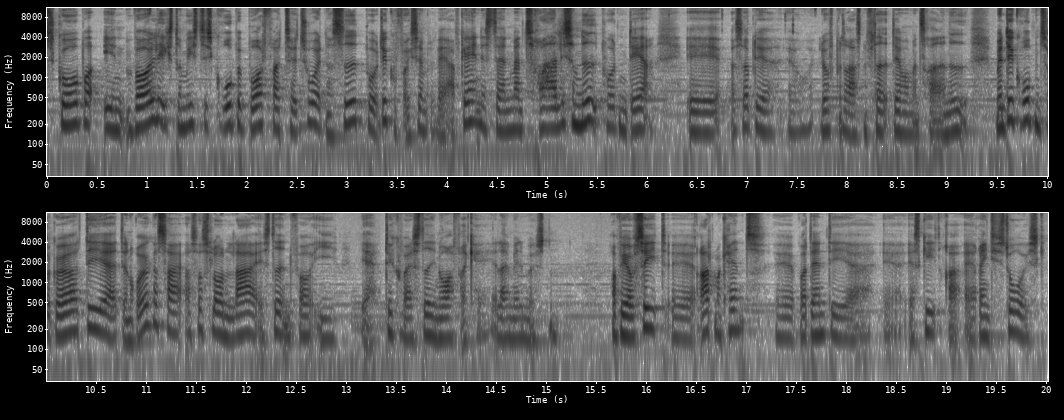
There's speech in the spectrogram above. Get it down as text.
skubber en voldelig ekstremistisk gruppe bort fra et territorium, den har siddet på. Det kunne for eksempel være Afghanistan. Man træder ligesom ned på den der, øh, og så bliver øh, luftmadrassen flad, der hvor man træder ned. Men det gruppen så gør, det er, at den rykker sig, og så slår den lejr i stedet for i, ja, det kunne være et sted i Nordafrika eller i Mellemøsten. Og vi har jo set øh, ret markant, øh, hvordan det er, er, er sket rent historisk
